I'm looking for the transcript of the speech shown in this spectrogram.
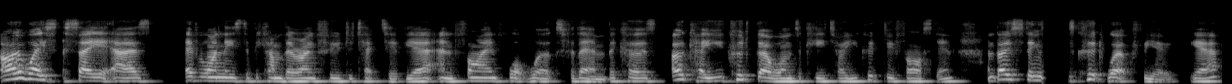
I always say it as everyone needs to become their own food detective, yeah, and find what works for them. Because, okay, you could go on to keto, you could do fasting, and those things could work for you, yeah.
